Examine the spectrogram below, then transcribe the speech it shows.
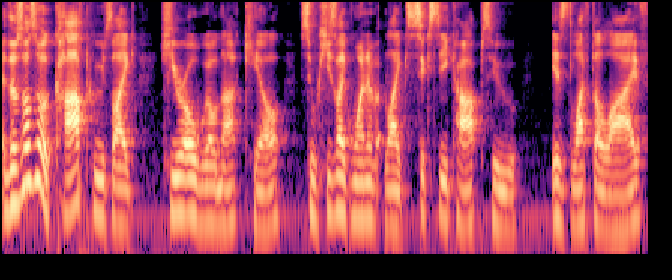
And there's also a cop who's like Hiro will not kill. So he's like one of like 60 cops who is left alive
